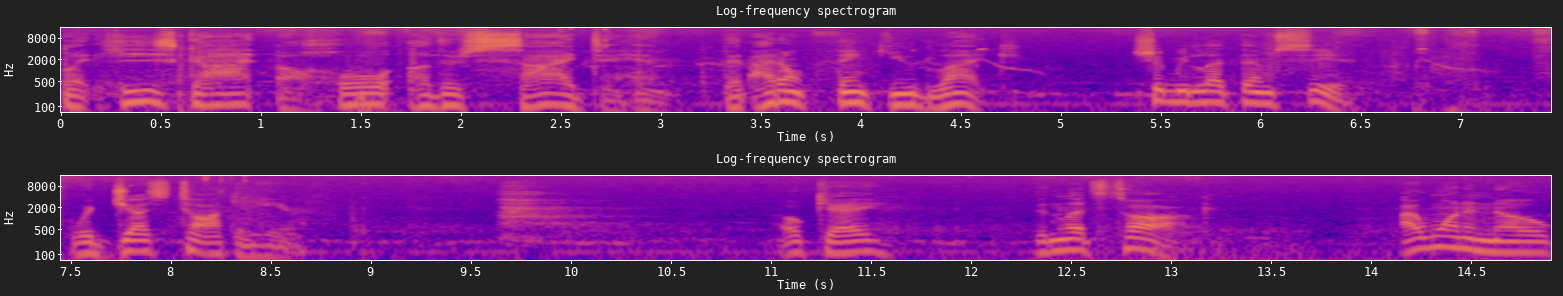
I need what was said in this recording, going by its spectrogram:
But he's got a whole other side to him that I don't think you'd like. Should we let them see it? We're just talking here. Okay, then let's talk. I want to know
